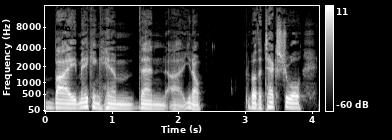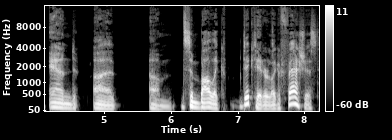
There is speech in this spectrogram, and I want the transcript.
by making him then, uh, you know, both a textual and uh, um, symbolic dictator, like a fascist,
